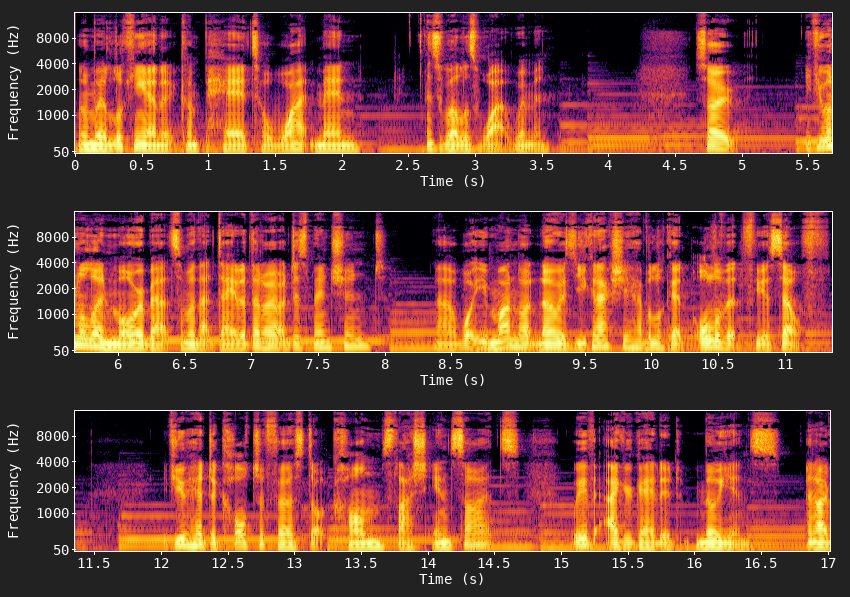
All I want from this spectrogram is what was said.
when we're looking at it compared to white men as well as white women. So if you want to learn more about some of that data that I just mentioned, uh, what you might not know is you can actually have a look at all of it for yourself. If you head to culturefirst.com slash insights, we've aggregated millions, and I,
